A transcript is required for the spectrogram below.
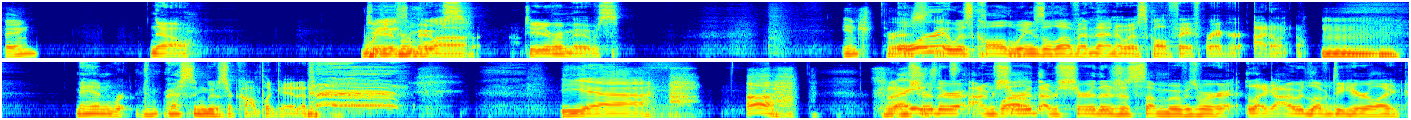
thing? no two Wings different moves, Love. two different moves, Interesting. or it was called Wings of Love and then it was called Faithbreaker. I don't know. Mm. Man, wrestling moves are complicated. Yeah. Ugh. I'm sure there. I'm Well, sure. I'm sure there's just some moves where, like, I would love to hear, like,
